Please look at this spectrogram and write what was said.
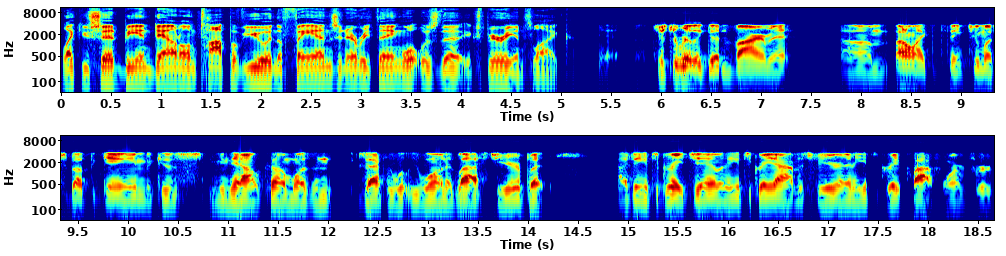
like you said, being down on top of you and the fans and everything. What was the experience like? Just a really good environment. Um, I don't like to think too much about the game because I mean the outcome wasn't exactly what we wanted last year, but I think it's a great gym. I think it's a great atmosphere, and I think it's a great platform for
